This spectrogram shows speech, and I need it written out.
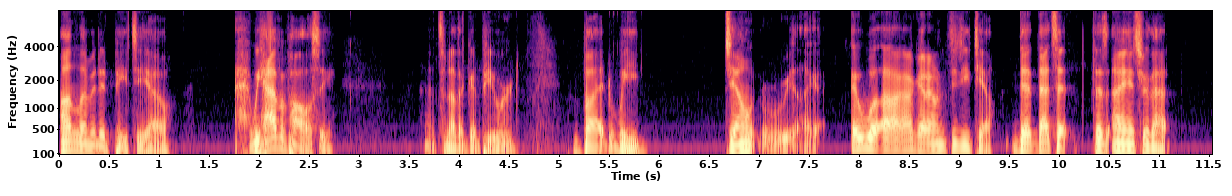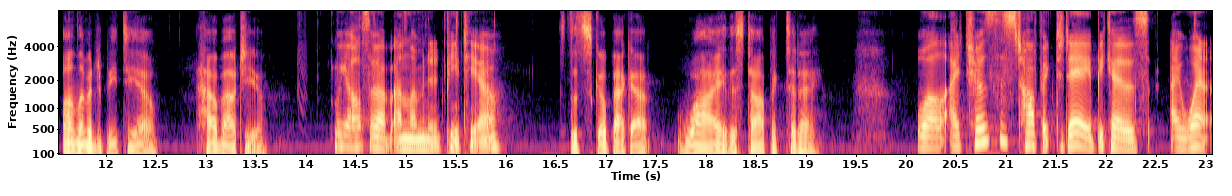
Unlimited PTO. We have a policy. That's another good P word, but we don't really. Well, I'll get into detail. Th- That's it. I answer that? Unlimited PTO. How about you? We also have unlimited PTO. Let's go back out. Why this topic today? Well, I chose this topic today because I went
